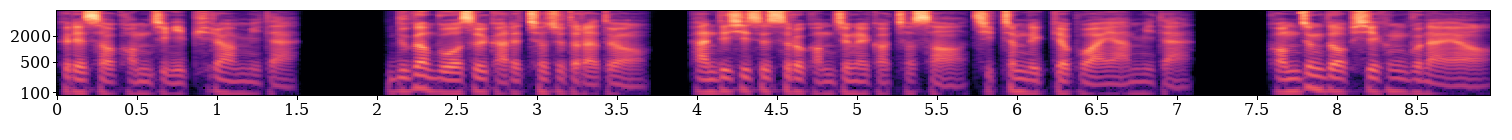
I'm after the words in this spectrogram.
그래서 검증이 필요합니다. 누가 무엇을 가르쳐 주더라도 반드시 스스로 검증을 거쳐서 직접 느껴보아야 합니다. 검증도 없이 흥분하여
